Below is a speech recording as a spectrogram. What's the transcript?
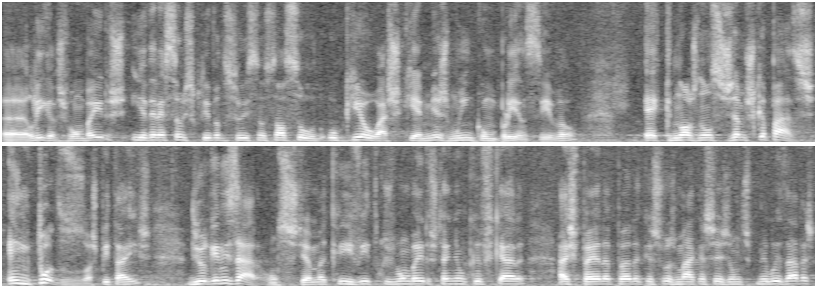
a Liga dos Bombeiros e a Direção Executiva do Serviço Nacional de Saúde. O que eu acho que é mesmo incompreensível é que nós não sejamos capazes, em todos os hospitais, de organizar um sistema que evite que os bombeiros tenham que ficar à espera para que as suas macas sejam disponibilizadas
